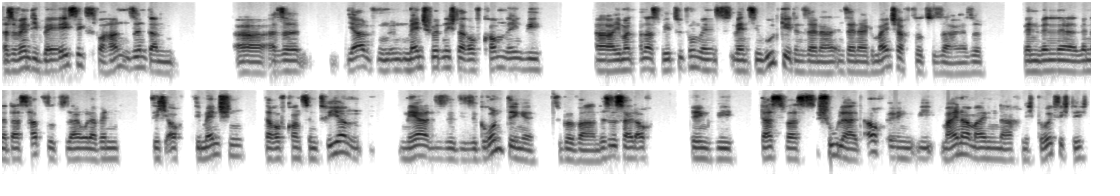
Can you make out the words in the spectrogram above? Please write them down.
Also wenn die Basics vorhanden sind, dann, äh, also ja, ein Mensch wird nicht darauf kommen, irgendwie äh, jemand anders weh zu tun, wenn es ihm gut geht in seiner in seiner Gemeinschaft sozusagen. Also wenn wenn er wenn er das hat sozusagen oder wenn sich auch die Menschen darauf konzentrieren, mehr diese, diese Grunddinge zu bewahren. Das ist halt auch irgendwie das, was Schule halt auch irgendwie meiner Meinung nach nicht berücksichtigt,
